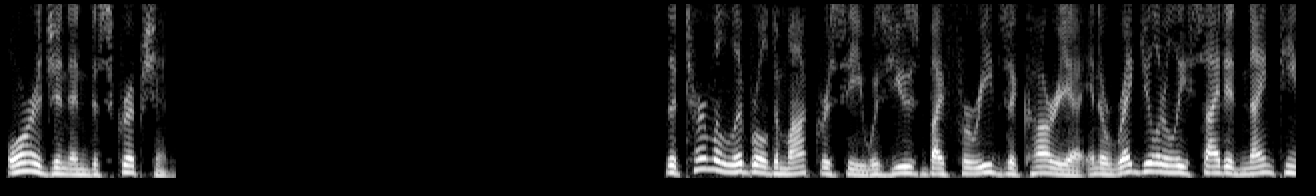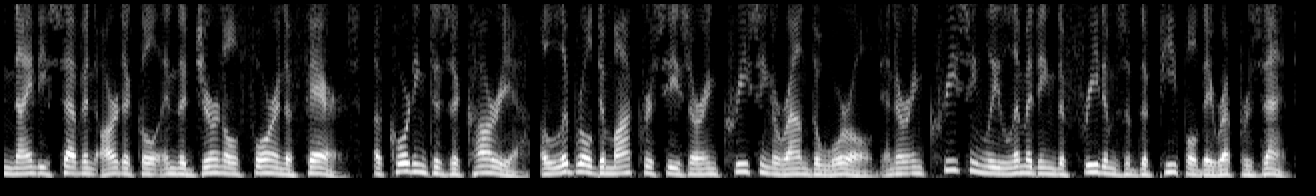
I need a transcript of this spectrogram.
Origin and description The term illiberal democracy was used by Fareed Zakaria in a regularly cited 1997 article in the journal Foreign Affairs. According to Zakaria, illiberal democracies are increasing around the world and are increasingly limiting the freedoms of the people they represent.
